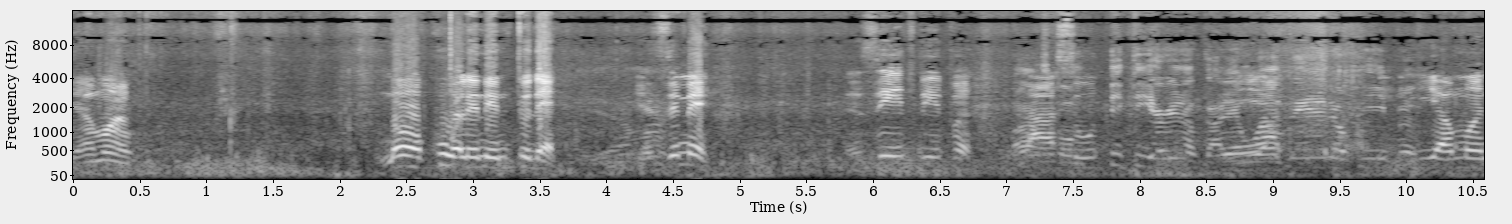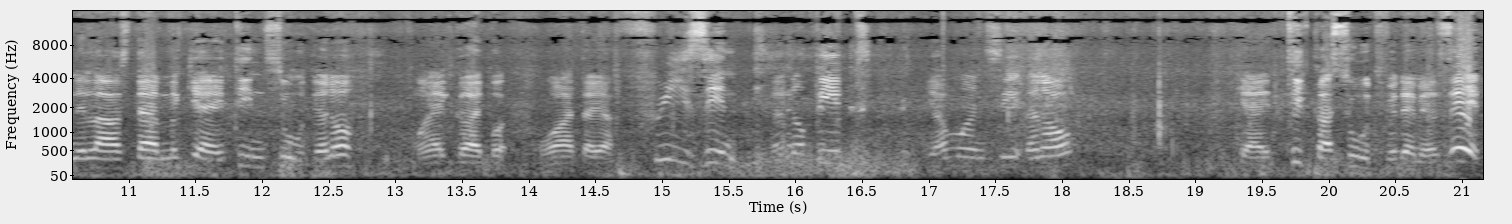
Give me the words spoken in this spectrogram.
Yeah man. No cooling in today. Yeah, You see me? You see it people? Last Last suit. Pity here, you know, because they Yeah. want to head up people. Yeah man, the last time I carry tin suit, you know. My god, but water yeah freezing. You know peeps? Yeah man, see it you know? Carry thicker suit for them, you see it?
